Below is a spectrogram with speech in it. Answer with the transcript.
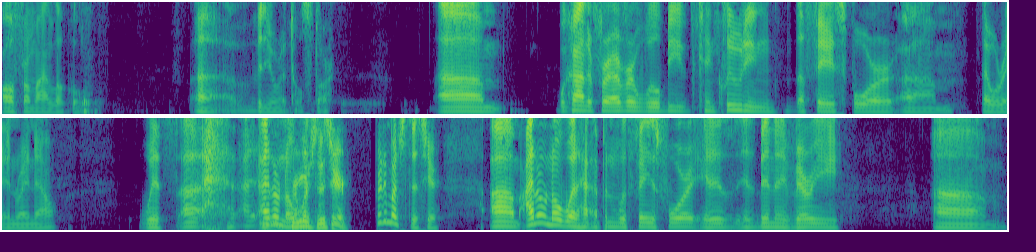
all from my local uh, video rental store. Um, Wakanda Forever will be concluding the Phase Four um, that we're in right now. With uh, I, I don't know Pretty what- much this year. pretty much this year. Um, I don't know what happened with Phase Four. It is has been a very um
